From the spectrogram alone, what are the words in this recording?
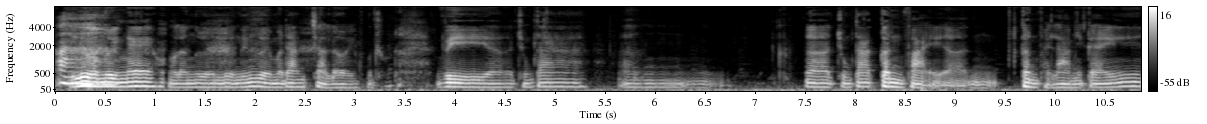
à. lừa người nghe hoặc là người lừa cái người mà đang trả lời một chút. Vì uh, chúng ta uh, uh, chúng ta cần phải uh, cần phải làm những cái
